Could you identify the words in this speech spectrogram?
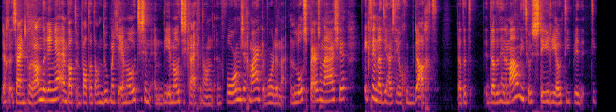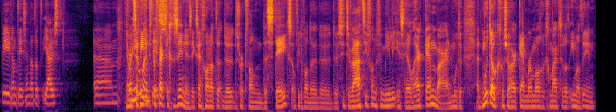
er zijn veranderingen en wat, wat dat dan doet met je emoties. En, en die emoties krijgen dan een vorm, zeg maar, worden een los personage. Ik vind dat juist heel goed bedacht. Dat het, dat het helemaal niet zo stereotyperend is en dat het juist Um, ja, maar ik zeg niet dat het perfecte gezin is. Ik zeg gewoon dat de, de, de, soort van de stakes, of in ieder geval de, de, de situatie van de familie, is heel herkenbaar. Het moet, het moet ook zo herkenbaar mogelijk gemaakt zodat iemand in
